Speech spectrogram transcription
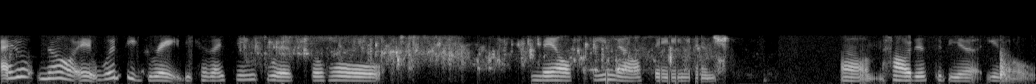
I don't know, it would be great because I think with the whole male female thing and um how it is to be a you know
